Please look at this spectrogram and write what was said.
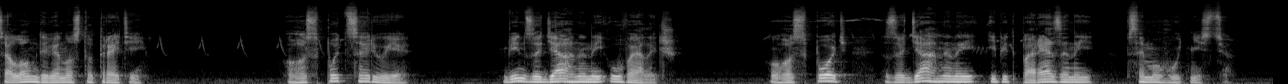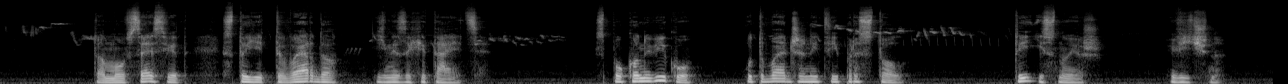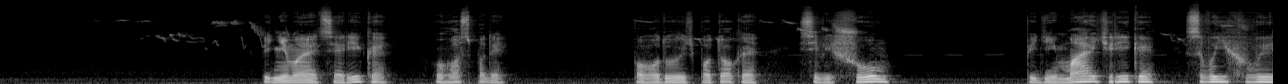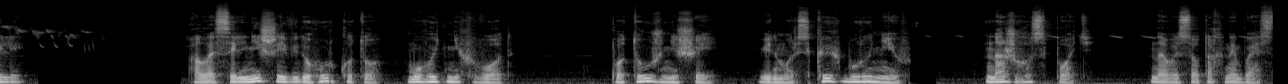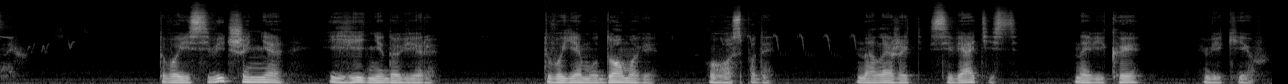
Псалом 93 Господь царює, Він зодягнений у велич. Господь зодягнений і підперезаний всемогутністю. Тому Всесвіт стоїть твердо і не захитається. Споконвіку утверджений твій престол. Ти існуєш вічно. Піднімаються ріки, Господи, поводують потоки свій шум, підіймають ріки свої хвилі, але сильніший від гуркоту могутніх вод, потужніший від морських бурунів, наш Господь на висотах небесних. Твої свідчення гідні довіри. Твоєму домові, Господи, належить святість на віки віків.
